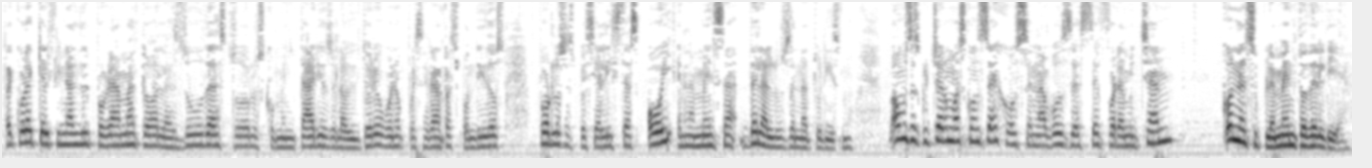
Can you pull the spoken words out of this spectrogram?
Recuerda que al final del programa todas las dudas, todos los comentarios del auditorio, bueno, pues serán respondidos por los especialistas hoy en la mesa de la luz del naturismo. Vamos a escuchar más consejos en la voz de Estefora Michan con el suplemento del día.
